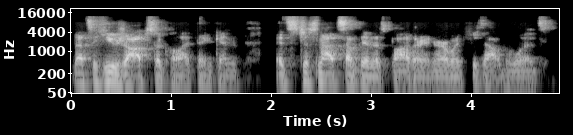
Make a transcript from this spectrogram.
that's a huge obstacle i think and it's just not something that's bothering her when she's out in the woods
